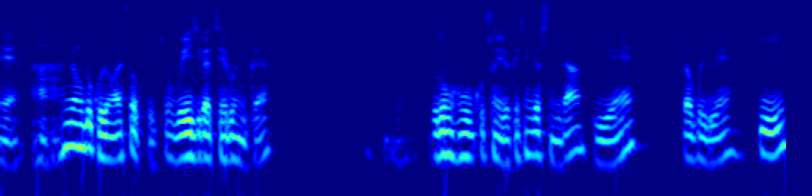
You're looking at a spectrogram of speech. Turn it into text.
네, 아, 한 명도 고용할 수 없겠죠. 웨이지가 제로니까요. 노동 공급 구성이 이렇게 생겼습니다. B에 W에 B.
